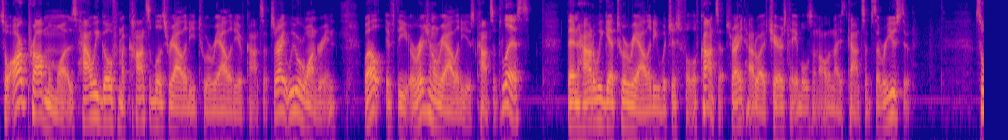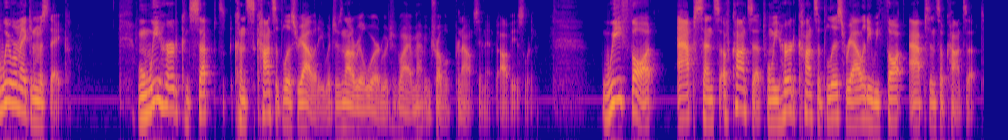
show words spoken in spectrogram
So our problem was how we go from a conceptless reality to a reality of concepts, right? We were wondering, well, if the original reality is conceptless, then how do we get to a reality which is full of concepts, right? How do I have chairs, tables, and all the nice concepts that we're used to? So we were making a mistake. When we heard concept, conceptless reality, which is not a real word, which is why I'm having trouble pronouncing it, obviously, we thought absence of concept. When we heard conceptless reality, we thought absence of concept.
